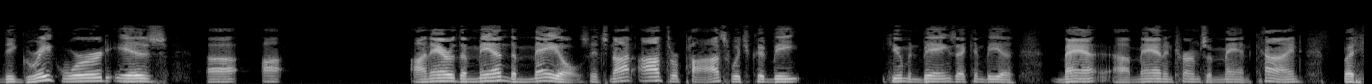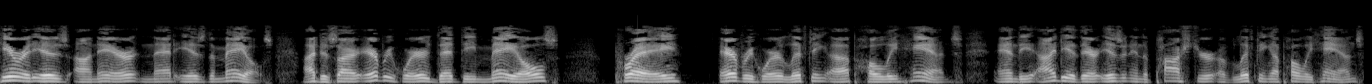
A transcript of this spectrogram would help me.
the Greek word is uh, uh, aner, the men, the males. It's not anthropos, which could be human beings. That can be a man, a man in terms of mankind. But here it is aner, and that is the males. I desire everywhere that the males pray everywhere lifting up holy hands. And the idea there isn't in the posture of lifting up holy hands.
